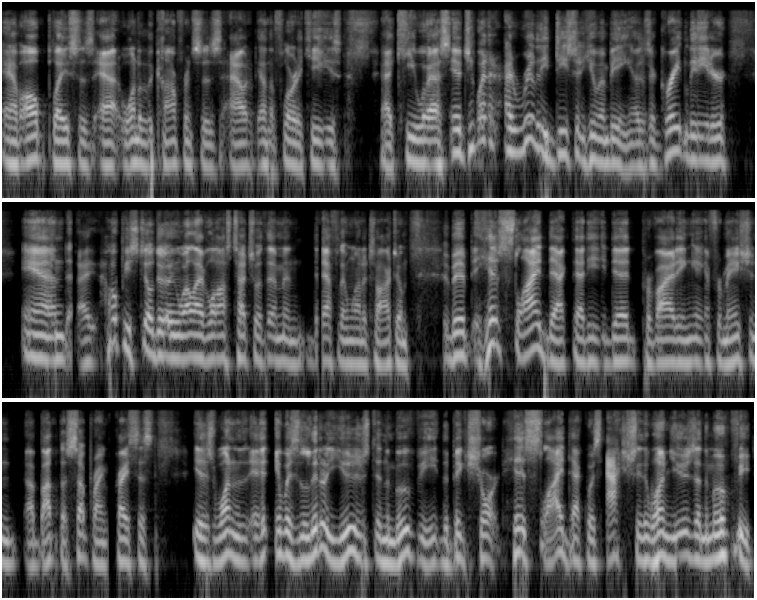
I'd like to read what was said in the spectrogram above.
of all places at one of the conferences out on the Florida Keys at Key West. It, what a really decent human being. He was a great leader and I hope he's still doing well. I've lost touch with him and definitely want to talk to him. But his slide deck that he did providing information about the subprime crisis is one of the, it, was literally used in the movie The Big Short. His slide deck was actually the one used in the movie.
